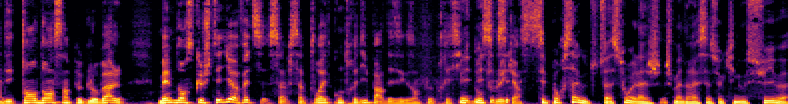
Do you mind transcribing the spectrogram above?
des tendances un peu globales même dans ce que je t'ai dit en fait ça, ça pourrait être contredit par des exemples précis Mais, dans mais tous les cas c'est pour ça que de toute façon, et là je, je m'adresse à ceux qui nous suivent,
